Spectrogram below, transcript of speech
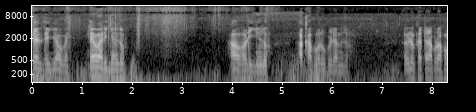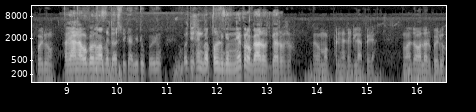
ફેલ થઈ ગયા ભાઈ. હેવારી ગયા જો. હાવ હળી ગયું જો. આખા ભરું પડ્યા અમે જો. પેલું ખેતર આપણું આખું પડ્યું. હવે આના વગરનું આપણે દસ વીઘા બીજું પડ્યું. બધી છે ને પલળી ગયું નેકરો ગારો જ ગારો છો એવો મગફળીના ઢગલા પડ્યા. તો અલર પડ્યું.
